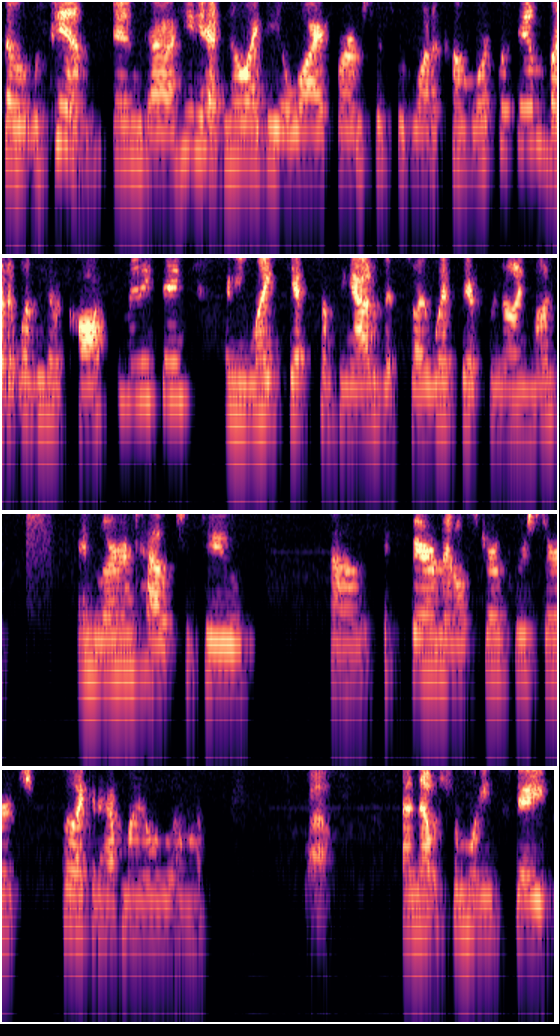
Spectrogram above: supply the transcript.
So it was him, and uh, he had no idea why a pharmacist would want to come work with him, but it wasn't going to cost him anything and he might get something out of it. So I went there for nine months and learned how to do um, experimental stroke research so I could have my own lab. Wow. And that was from Wayne State.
